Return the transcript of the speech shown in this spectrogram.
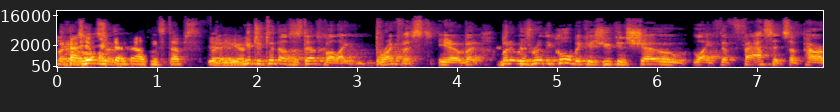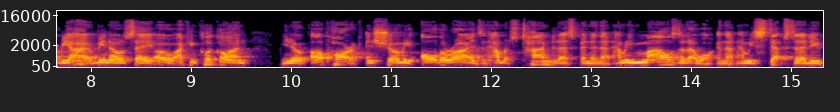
but I hit also, my ten thousand steps. Yeah, you get your ten thousand steps by like breakfast, you know. But but it was really cool because you can show like the facets of Power BI. Being able to say, oh, I can click on you know a park and show me all the rides and how much time did I spend in that, how many miles did I walk in that, how many steps did I do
